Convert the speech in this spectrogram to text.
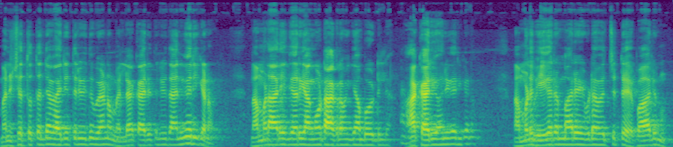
മനുഷ്യത്വത്തിന്റെ കാര്യത്തിലും ഇത് വേണം എല്ലാ കാര്യത്തിലും ഇത് അനുകരിക്കണം. നമ്മൾ ആരെയും കയറി അങ്ങോട്ട് ആക്രമിക്കാൻ പോയിട്ടില്ല. ആ കാര്യം അനുകരിക്കണം. നമ്മൾ ഭീകരന്മാരെ ഇവിടെ വെച്ചിട്ട് പാലും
